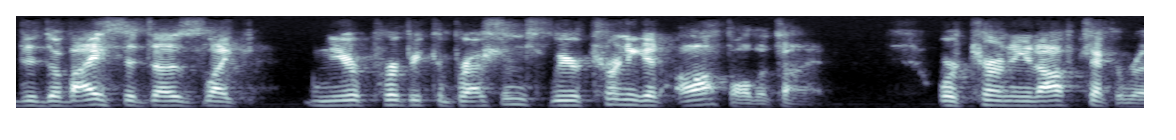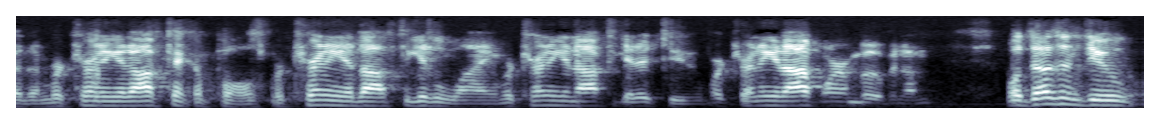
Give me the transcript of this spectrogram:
the device that does like near perfect compressions. We were turning it off all the time. We're turning it off, check a rhythm. We're turning it off, check a pulse. We're turning it off to get a line. We're turning it off to get a tube. We're turning it off when we're moving them. Well, it doesn't do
